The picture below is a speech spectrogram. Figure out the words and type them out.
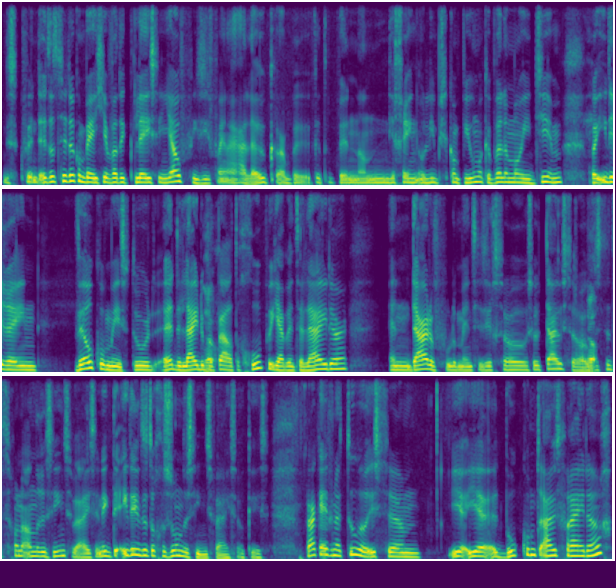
Dus ik vind, dat zit ook een beetje wat ik lees in jouw visie. Van nou ja, leuk, ik ben- ik ben dan geen Olympisch kampioen, maar ik heb wel een mooie gym waar iedereen welkom is. Door hè, de leider Ja. bepaalt de groep, jij bent de leider. En daardoor voelen mensen zich zo, zo thuis er ook. Ja. Dus dat is gewoon een andere zienswijze. En ik, ik denk dat het een gezonde zienswijze ook is. Waar ik even naartoe wil is... ehm, je, je, het boek komt uit vrijdag.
